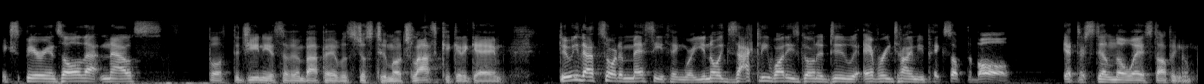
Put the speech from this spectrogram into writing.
experience, all that nous. But the genius of Mbappe was just too much. Last kick of the game. Doing that sort of messy thing where you know exactly what he's going to do every time he picks up the ball, yet there's still no way of stopping him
